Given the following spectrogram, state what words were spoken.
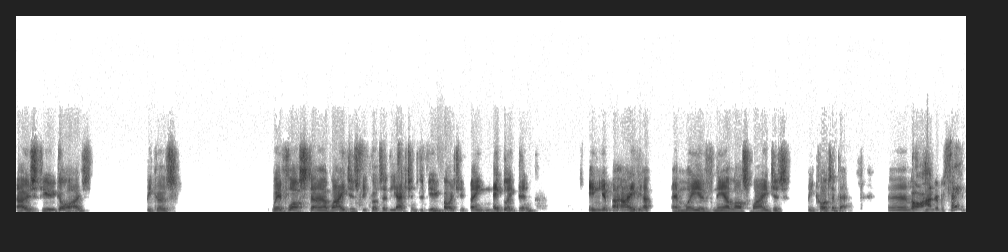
those few guys because we've lost uh, wages because of the actions of you guys. You've been negligent in your behaviour, and we have now lost wages because of that. Um, oh, 100%.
